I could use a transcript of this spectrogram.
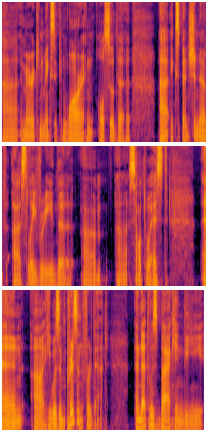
American Mexican War and also the expansion of slavery in the um, Southwest and uh, he was imprisoned for that. And that was back in the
